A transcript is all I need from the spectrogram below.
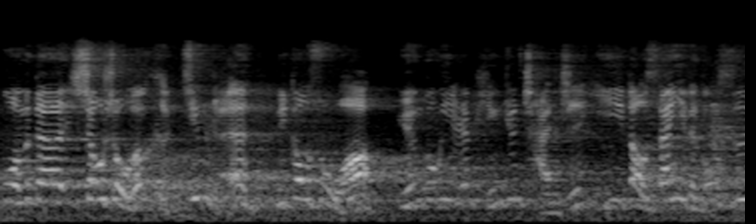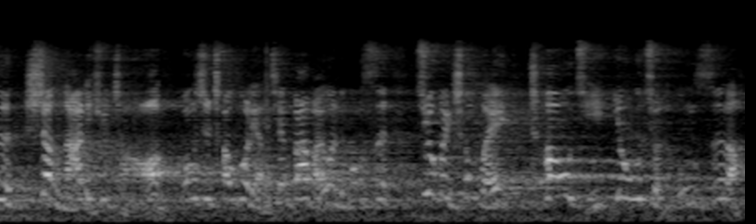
我们的销售额很惊人，你告诉我，员工一人平均产值一亿到三亿的公司上哪里去找？光是超过两千八百万的公司就被称为超级优秀的公司了。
